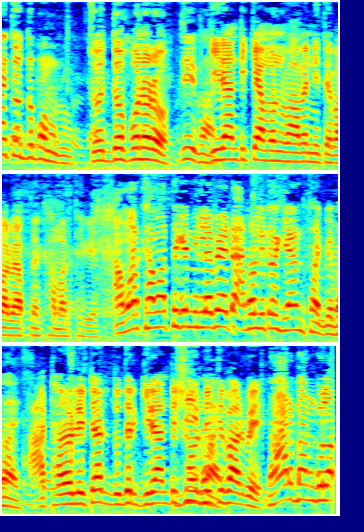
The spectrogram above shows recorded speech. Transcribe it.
ভাই 14 15 চোদ্দ পনেরো? জি ভাই। গ্যারান্টি কেমন ভাবে নিতে পারবে আপনার খামার থেকে? আমার খামার থেকে নিলে ভাই এটা 18 লিটার গ্যারান্টি থাকবে ভাই। আঠারো লিটার দুধের গ্যারান্টি সহ নিতে পারবে? ধার বানগুলা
